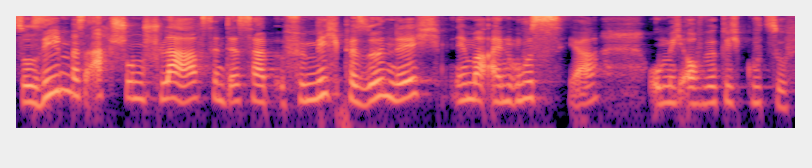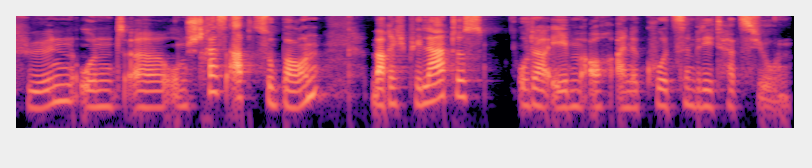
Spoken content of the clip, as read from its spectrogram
So sieben bis acht Stunden Schlaf sind deshalb für mich persönlich immer ein Muss, ja, um mich auch wirklich gut zu fühlen und äh, um Stress abzubauen, mache ich Pilates oder eben auch eine kurze Meditation.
